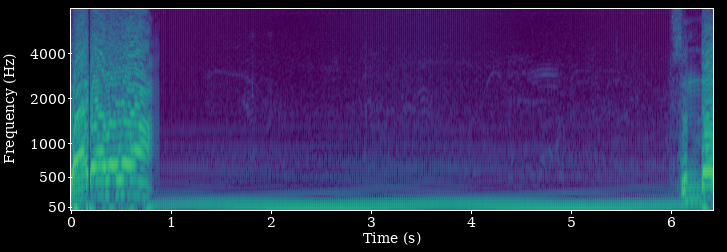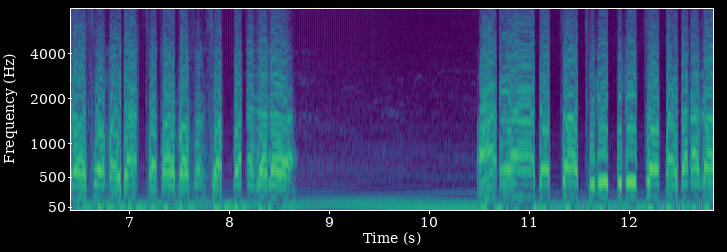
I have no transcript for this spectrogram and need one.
गाड्या बघा सुंदर असं मैदान सकाळपासून संपन्न झालं. आणि या आदतचा चिली पिलीचा मैदानाचा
